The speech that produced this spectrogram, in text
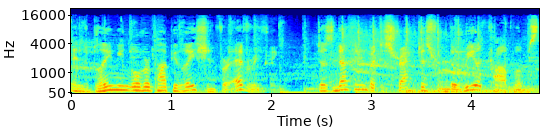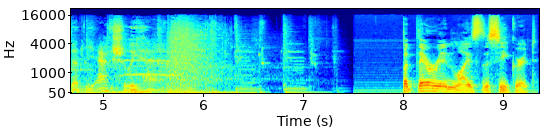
And blaming overpopulation for everything does nothing but distract us from the real problems that we actually have. But therein lies the secret.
